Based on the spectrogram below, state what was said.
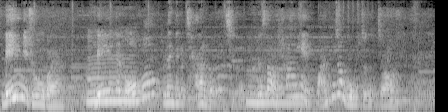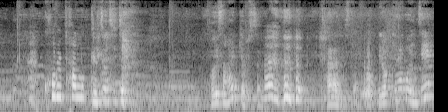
메인이 좋은 거야. 음. 메인을 너무 블렌딩을 잘한 거예요, 지금. 음. 그래서 향이 완전 고급져졌죠. 코를 파묻게 이거 진짜 더 이상 할 게 없어요. 잘하셨어요. 이렇게 하고 이제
